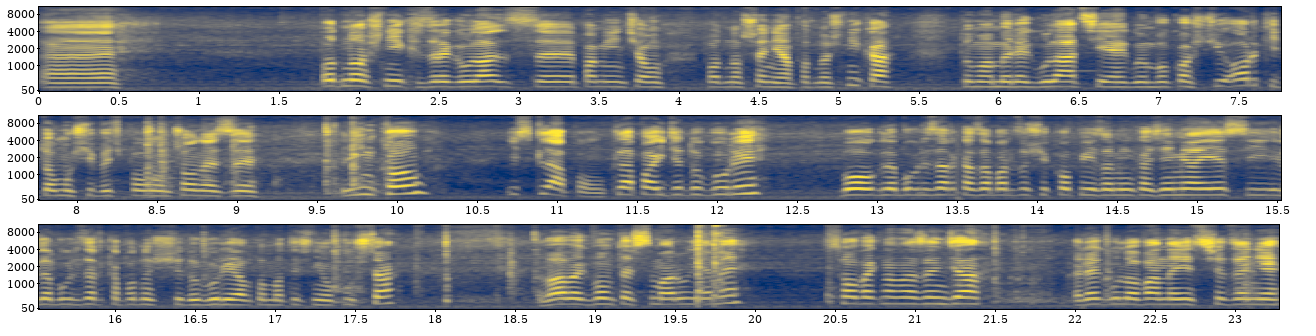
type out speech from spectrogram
Eee, podnośnik z, regula- z pamięcią podnoszenia podnośnika. Tu mamy regulację głębokości orki, to musi być połączone z linką i z klapą. Klapa idzie do góry, bo glebogryzarka za bardzo się kopie, za miękka ziemia jest i glebogryzarka podnosi się do góry i automatycznie opuszcza. Wałek WOM też smarujemy. Schowek na narzędzia. Regulowane jest siedzenie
